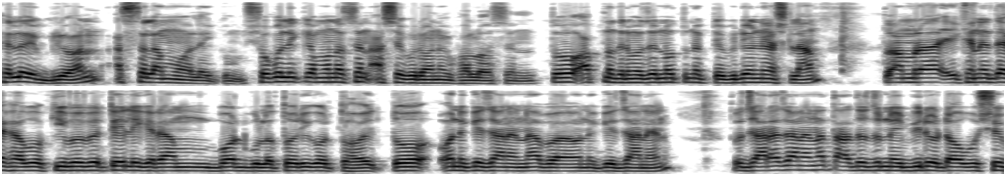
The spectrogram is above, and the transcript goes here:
হ্যালো এভরিওয়ান আসসালামু আলাইকুম সকলে কেমন আছেন? আশা করি অনেক ভালো আছেন। তো আপনাদের মাঝে নতুন একটা ভিডিও নিয়ে আসলাম। তো আমরা এখানে দেখাবো কীভাবে টেলিগ্রাম বটগুলো তৈরি করতে হয়। তো অনেকে জানে না বা অনেকে জানেন। তো যারা জানে না, তাদের জন্য এই ভিডিওটা অবশ্যই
